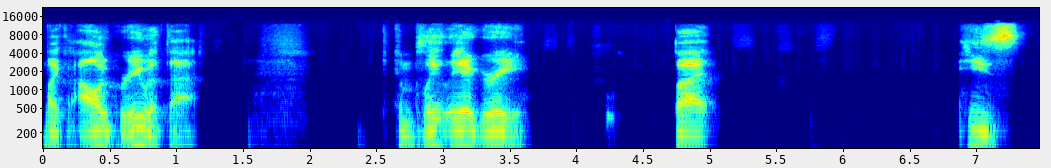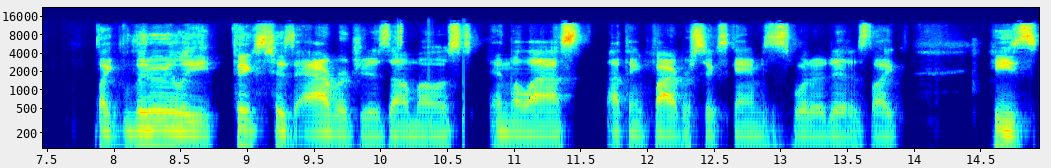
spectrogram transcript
Like i'll agree with that. Completely agree but he's like literally fixed his averages almost in the last i think five or six games is what it is. Like he's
